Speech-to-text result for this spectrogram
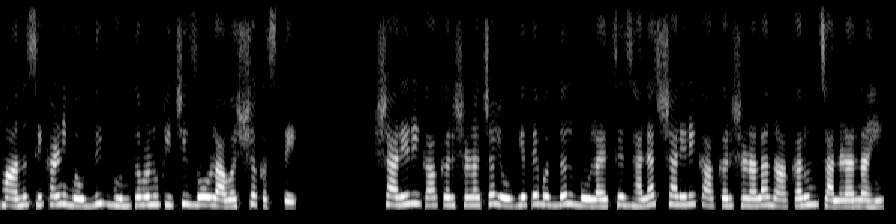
मानसिक आणि बौद्धिक गुंतवणुकीची जोड आवश्यक असते. शारीरिक आकर्षणाच्या योग्यतेबद्दल बोलायचे झाल्यास शारीरिक आकर्षणाला नाकारून चालणार नाही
